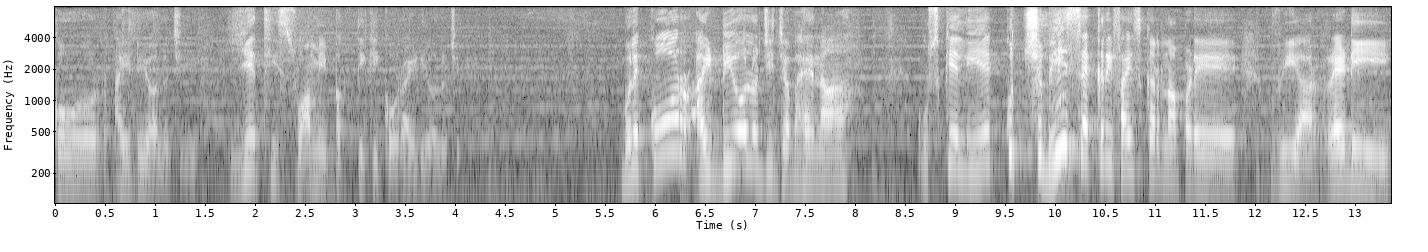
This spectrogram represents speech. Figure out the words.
कोर आइडियोलॉजी ये थी स्वामी भक्ति की कोर आइडियोलॉजी बोले, कोर आइडियोलॉजी जब है ना उसके लिए कुछ भी सेक्रीफाइस करना पड़े। We are ready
